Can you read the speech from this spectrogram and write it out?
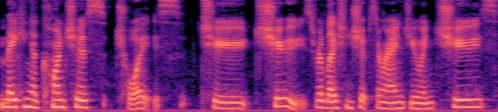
making a conscious choice to choose relationships around you and choose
